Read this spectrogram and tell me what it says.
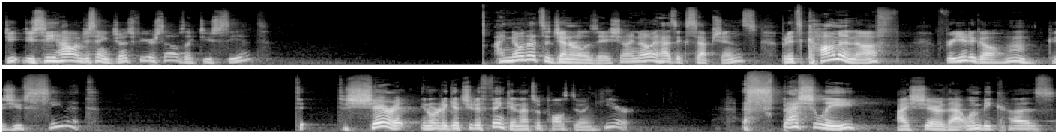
Do do you see how I'm just saying, judge for yourselves? Like, do you see it? I know that's a generalization. I know it has exceptions, but it's common enough for you to go, hmm, because you've seen it. To, to share it in order to get you to think, and that's what Paul's doing here. Especially, I share that one because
